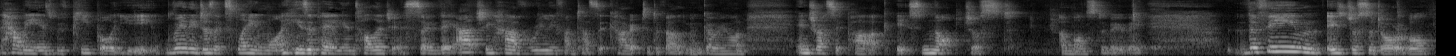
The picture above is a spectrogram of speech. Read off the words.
how he is with people, it really does explain why he's a paleontologist. So they actually have really fantastic character development going on in Jurassic Park. It's not just a monster movie. The theme is just adorable.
